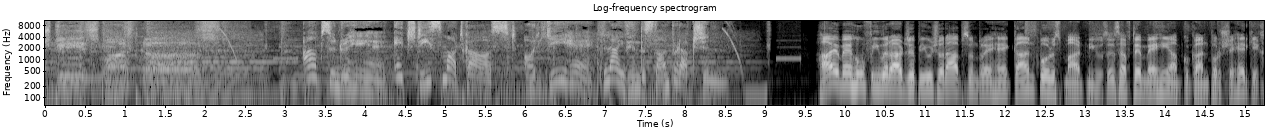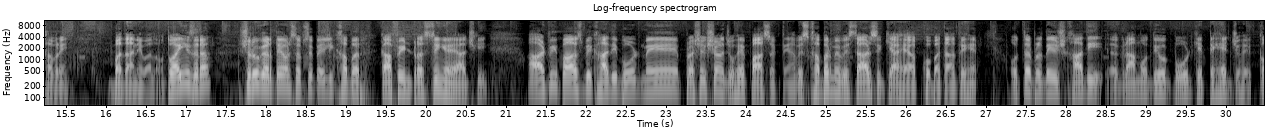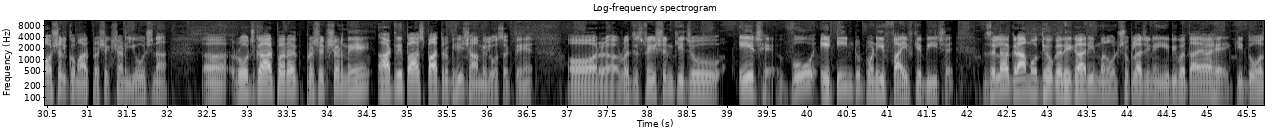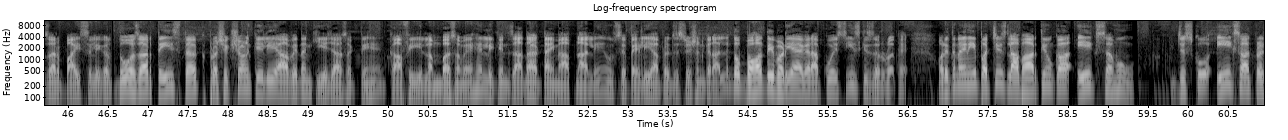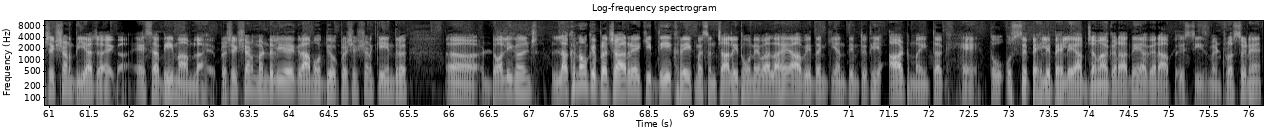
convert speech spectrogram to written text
HD Smartcast. आप सुन रहे हैं एच डी स्मार्ट कास्ट और ये है लाइव हिंदुस्तान प्रोडक्शन हाय मैं हूँ फीवर आरजे पीयूष और आप सुन रहे हैं कानपुर स्मार्ट न्यूज़ इस हफ़्ते मैं ही आपको कानपुर शहर की खबरें बताने वाला हूँ। तो आइए जरा शुरू करते हैं और सबसे पहली खबर काफ़ी इंटरेस्टिंग है आज की। आठवीं पास भी खादी बोर्ड में प्रशिक्षण जो है पा सकते हैं। अब इस खबर में विस्तार से क्या है आपको बताते हैं। उत्तर प्रदेश खादी ग्रामोद्योग बोर्ड के तहत जो है, कौशल कुमार प्रशिक्षण योजना रोज़गार परक प्रशिक्षण में आठवीं पास पात्र भी शामिल हो सकते हैं। और रजिस्ट्रेशन की जो एज है, वो 18 टू 25 के बीच है। जिला ग्राम उद्योग अधिकारी मनोज शुक्ला जी ने यह भी बताया है कि 2022 से लेकर 2023 तक प्रशिक्षण के लिए आवेदन किए जा सकते हैं। काफ़ी लंबा समय है, लेकिन ज़्यादा टाइम आप ना लें, उससे पहले आप रजिस्ट्रेशन करा लें तो बहुत ही बढ़िया है अगर आपको इस चीज़ की ज़रूरत है। और इतना ही नहीं, पच्चीस लाभार्थियों का एक समूह, जिसको एक साथ प्रशिक्षण दिया जाएगा, ऐसा भी मामला है। प्रशिक्षण मंडलीय ग्रामोद्योग प्रशिक्षण केंद्र डॉलीगंज, लखनऊ के प्रचार्य की देख रेख में संचालित होने वाला है। आवेदन की अंतिम तिथि 8 मई तक है। तो उससे पहले पहले आप जमा करा दें, अगर आप इस चीज़ में इंटरेस्टेड हैं।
